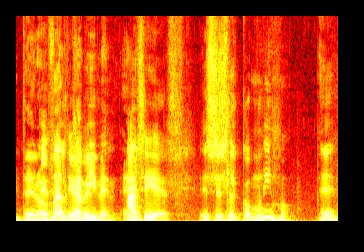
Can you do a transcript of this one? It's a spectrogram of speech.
de lo mal que viven. ¿eh? Así es. Ese es el comunismo. ¿eh?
